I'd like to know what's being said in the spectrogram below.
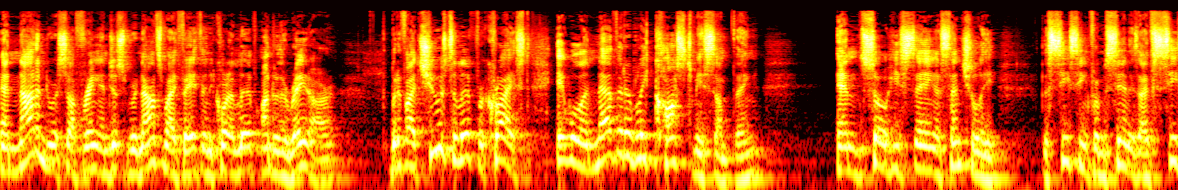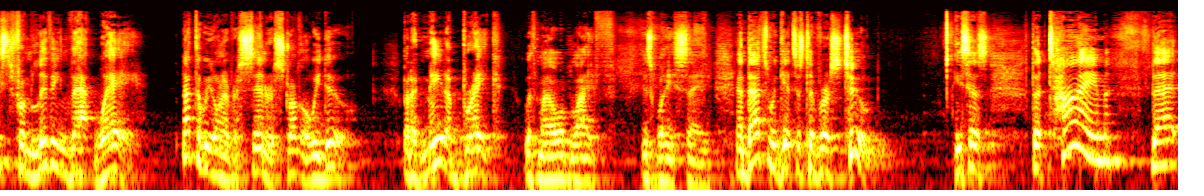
and not endure suffering and just renounce my faith and course live under the radar. But if I choose to live for Christ, it will inevitably cost me something. And so he's saying essentially, the ceasing from sin is I've ceased from living that way. Not that we don't ever sin or struggle, we do. But I've made a break with my old life, is what he's saying. And that's what gets us to verse 2. He says, The time that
